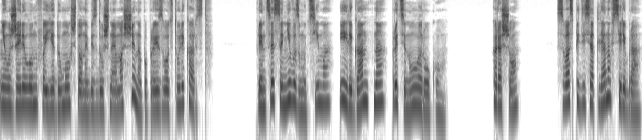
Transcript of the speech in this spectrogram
Неужели Лун Фэйе думал, что она бездушная машина по производству лекарств? Принцесса невозмутимо и элегантно протянула руку. «Хорошо. С вас 50 лянов серебра.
